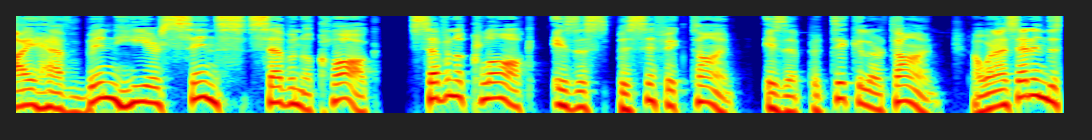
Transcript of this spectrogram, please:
I have been here since seven o'clock, seven o'clock is a specific time, is a particular time. Now when I said in the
